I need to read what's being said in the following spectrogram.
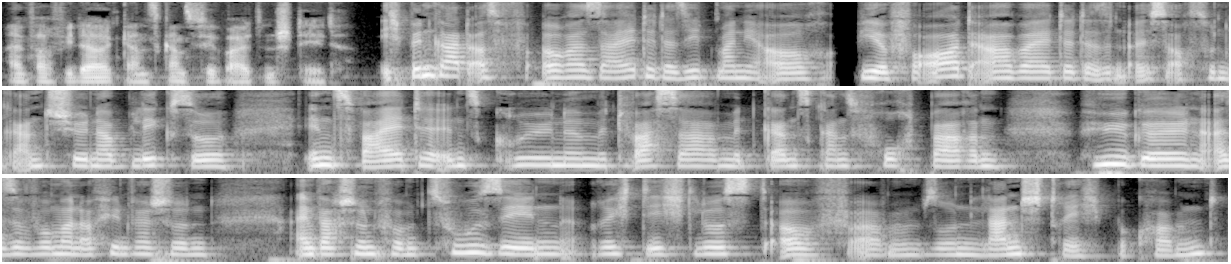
einfach wieder ganz, ganz viel Wald entsteht. Ich bin gerade auf eurer Seite, da sieht man ja auch, wie ihr vor Ort arbeitet. Da ist auch so ein ganz schöner Blick so ins Weite, ins Grüne mit Wasser, mit ganz, ganz fruchtbaren Hügeln. Also wo man auf jeden Fall schon einfach schon vom Zusehen richtig Lust auf ähm, so einen Landstrich bekommt.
